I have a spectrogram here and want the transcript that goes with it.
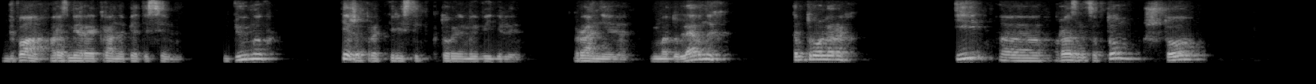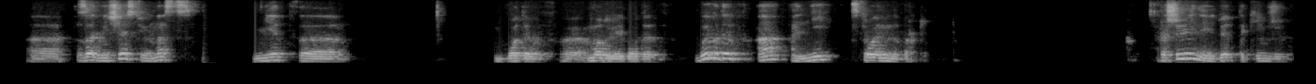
Два размера экрана 5,7 дюймов. Те же характеристики, которые мы видели ранее в модулярных контроллерах. И э, разница в том, что э, задней части у нас нет э, вводов, э, модулей ввода выводов, а они встроены на борту. Расширение идет таким же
